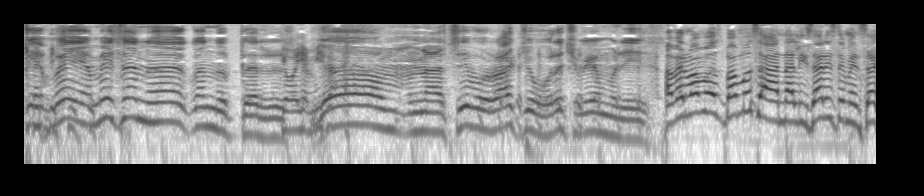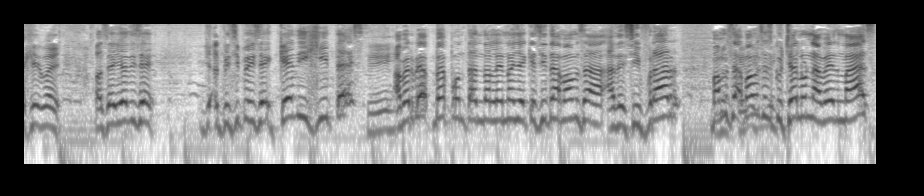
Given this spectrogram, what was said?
Que vaya a misa, no, cuando perros. Que vaya a misa. Yo nací borracho, borracho voy a morir. A ver, vamos, vamos a analizar este mensaje, güey. O sea, yo dice, al principio dice, ¿qué dijiste? Sí. A ver, ve, ve apuntándole, ¿no? Yaquisita, vamos a, a descifrar. Vamos a, vamos a escucharlo una vez más.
